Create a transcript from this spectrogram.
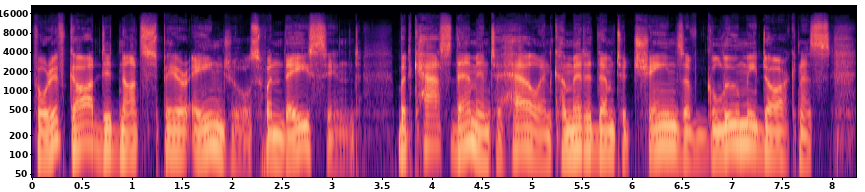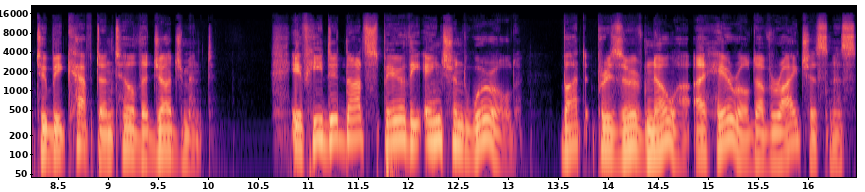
For if God did not spare angels when they sinned, but cast them into hell and committed them to chains of gloomy darkness to be kept until the judgment, if he did not spare the ancient world, but preserved Noah, a herald of righteousness,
